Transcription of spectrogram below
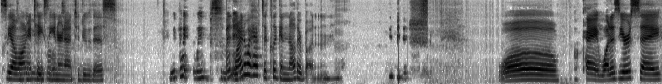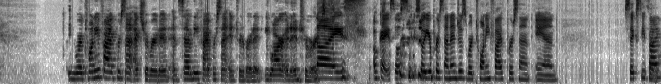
See how long it takes the internet to do this. We picked. We submitted. Why do I have to click another button? Whoa. Okay, what does yours say? You are 25% extroverted and 75% introverted. You are an introvert. Nice. Okay, so so your percentages were 25% and 65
